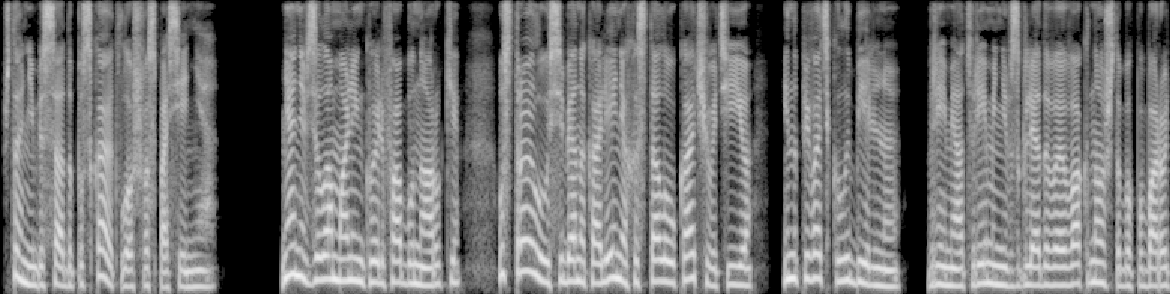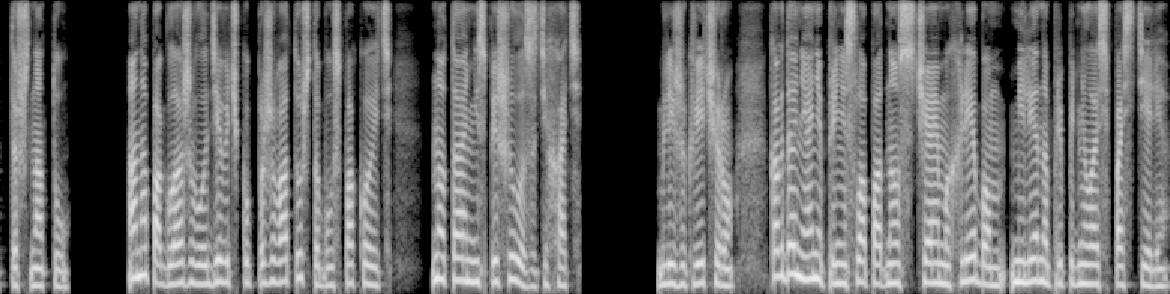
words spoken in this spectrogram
что небеса допускают ложь во спасение. Няня взяла маленькую эльфабу на руки, устроила у себя на коленях и стала укачивать ее и напевать колыбельную, время от времени взглядывая в окно, чтобы побороть тошноту. Она поглаживала девочку по животу, чтобы успокоить, но та не спешила затихать. Ближе к вечеру, когда няня принесла поднос с чаем и хлебом, Милена приподнялась в постели.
